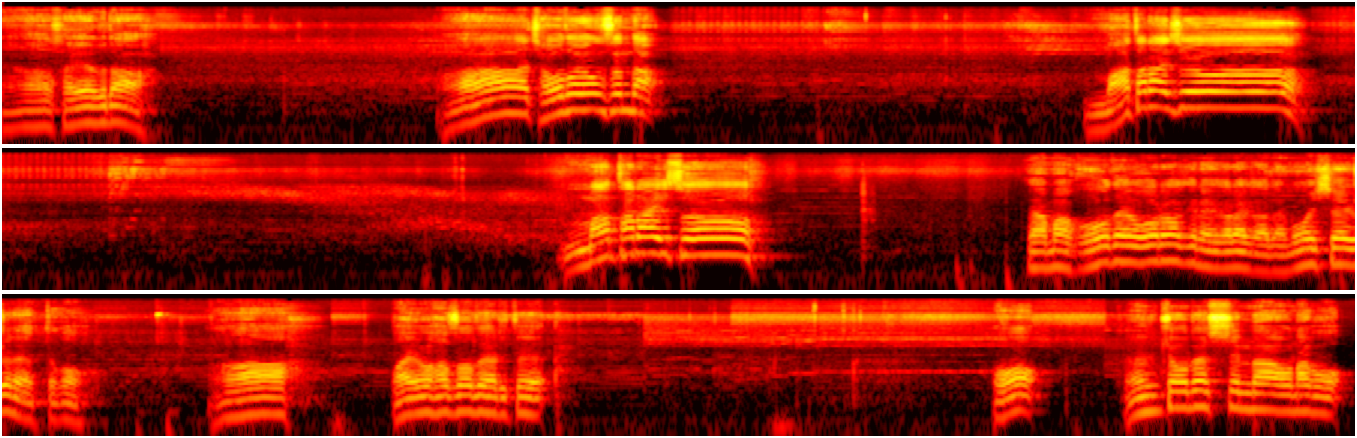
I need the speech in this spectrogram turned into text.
ああ、最悪だ。ああ、ちょうど4000だ。また来週また来週いや、まあ、ここで終わるわけにはいかないからね、もう一試合ぐらいやっていこう。ああ、バイオハザードやりてえ。お勉強熱心な女子。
